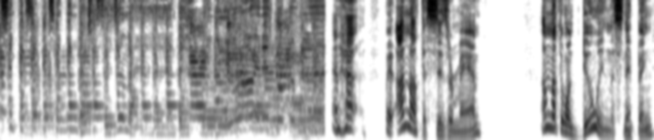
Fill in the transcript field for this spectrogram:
Snipping, snipping, snipping the scissor man. Maybe you are in his book of. And how? Wait, I'm not the scissor man. I'm not the one doing the snipping.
